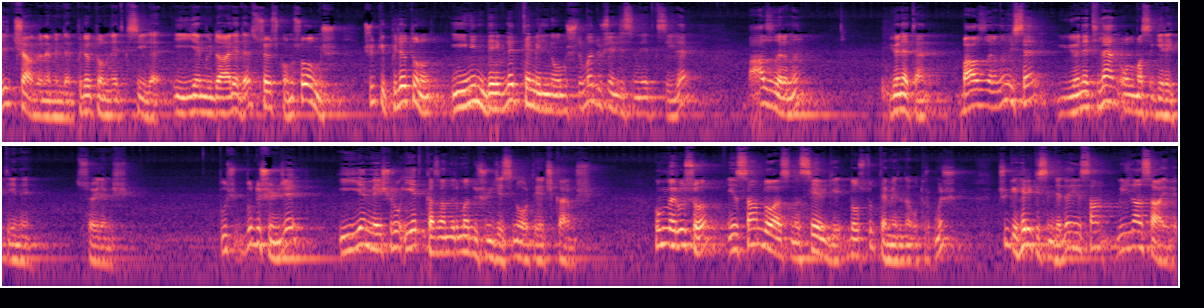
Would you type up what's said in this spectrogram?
İlk çağ döneminde Platon'un etkisiyle iyiye müdahale de söz konusu olmuş. Çünkü Platon'un iyinin devlet temelini oluşturma düşüncesinin etkisiyle bazılarının yöneten, bazılarının ise yönetilen olması gerektiğini söylemiş. Bu, bu düşünce iyiye meşruiyet kazandırma düşüncesini ortaya çıkarmış. Hume Rousseau insan doğasını sevgi, dostluk temeline oturtmuş. Çünkü her ikisinde de insan vicdan sahibi.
